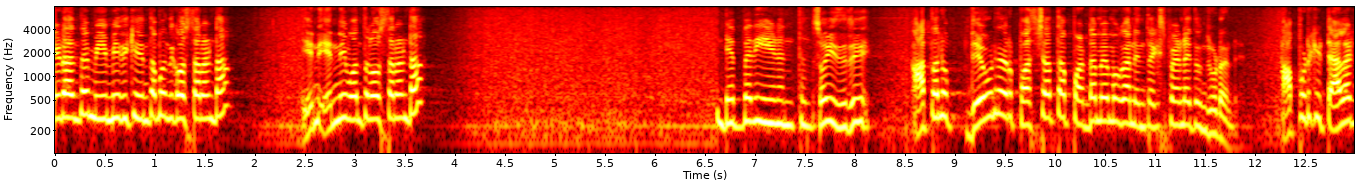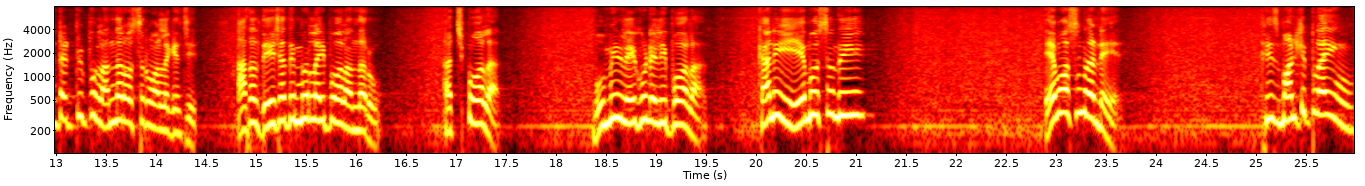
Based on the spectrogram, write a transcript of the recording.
ఏడంతే మీ మీదకి ఎంతమందికి వస్తారంట? ఎన్ని ఎన్ని వంతులు వస్తారంట? డెబ్బది ఏడంతలు. సో ఇది అతను దేవుడి దగ్గర పశ్చాత్తాపడ్డమేమో కానీ ఇంత ఎక్స్పాండ్ అవుతుంది చూడండి. అప్పటికి టాలెంటెడ్ పీపుల్ అందరూ వస్తారు వాళ్ళకించి అసలు దేశ దిమ్ములు అయిపోవాలి అందరూ. చచ్చిపోవాలా? భూమి లేకుండా వెళ్ళిపోవాలా? కానీ ఏమొస్తుంది? ఏమొస్తుందండి? హీస్ మల్టిప్లయింగ్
